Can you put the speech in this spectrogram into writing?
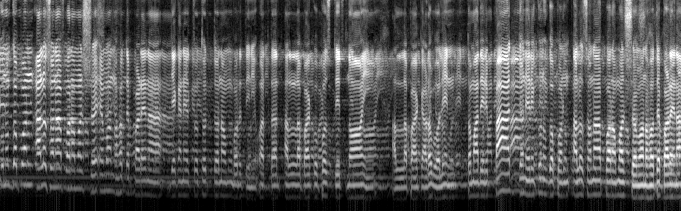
কোনো গোপন আলোচনা, পরামর্শ এমন হতে পারে না, যেখানে চতুর্থ নম্বর তিনি অর্থাৎ আল্লাহ পাক উপস্থিত নয়। আল্লাহ পাক আরও বলেন, তোমাদের পাঁচ জনের কোনো গোপন আলোচনা, পরামর্শ এমন হতে পারে না,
